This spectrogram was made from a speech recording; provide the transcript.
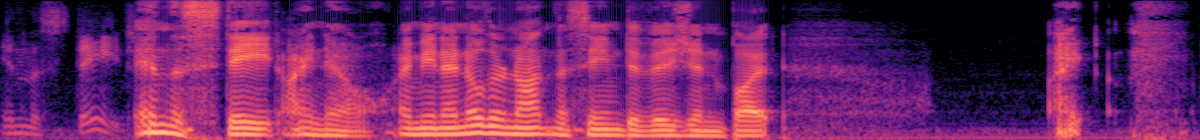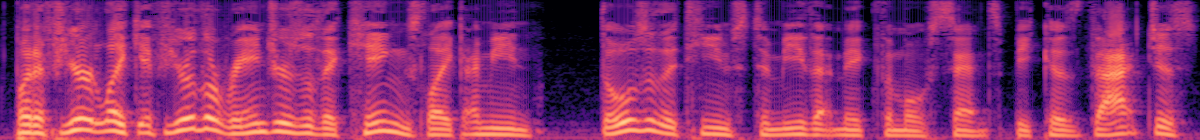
In the state. In the state, I know. I mean, I know they're not in the same division, but I but if you're like if you're the Rangers or the Kings, like I mean, those are the teams to me that make the most sense because that just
